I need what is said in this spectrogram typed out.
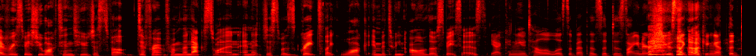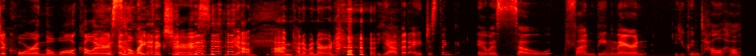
every space you walked into just felt different from the next one, and it just was great to like walk in between all of those spaces. Yeah, can you tell Elizabeth as a designer? She was like looking at the decor and the wall colors. And the light fixtures, yeah, I'm kind of a nerd. yeah, but I just think it was so fun being there and you can tell how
